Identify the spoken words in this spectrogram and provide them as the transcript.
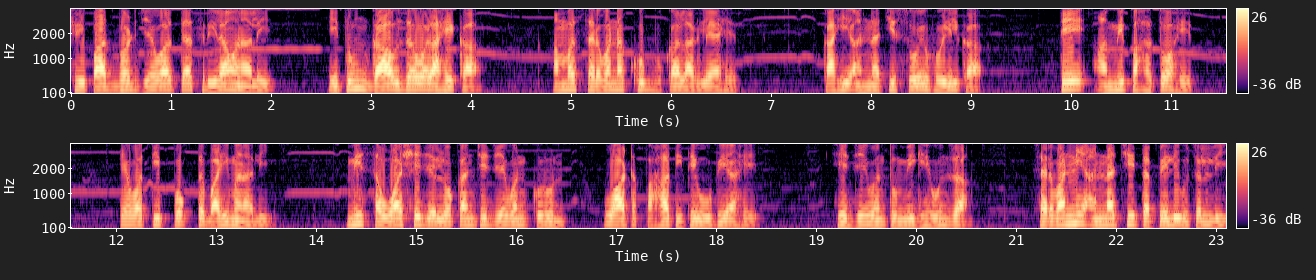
श्रीपाद भट जेव्हा त्या स्त्रीला म्हणाले येथून गाव जवळ आहे का? आम्हा सर्वांना खूप भुका लागल्या आहेत. काही अन्नाची सोय होईल का? ते आम्ही पाहतो आहेत. तेव्हा ती पोक्त बाई म्हणाली मी सव्वाशे जे लोकांचे जेवण करून वाट पाहत इथे उभी आहे. हे जेवण तुम्ही घेऊन जा. सर्वांनी अन्नाची तपेली उचलली.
